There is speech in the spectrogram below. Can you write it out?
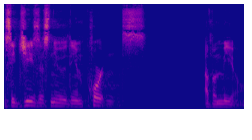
You see, Jesus knew the importance of a meal.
